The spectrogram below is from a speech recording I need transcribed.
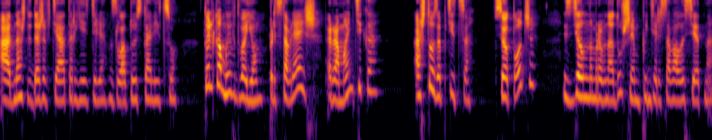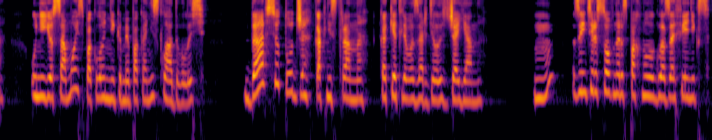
а однажды даже в театр ездили, в золотую столицу. Только мы вдвоем, представляешь? Романтика. А что за птица? Все тот же? Сделанным равнодушием поинтересовалась Этна. У нее самой с поклонниками пока не складывалось. Да, все тот же, как ни странно, кокетливо зарделась Джаяна. «М?», заинтересованно распахнула глаза Феникс.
